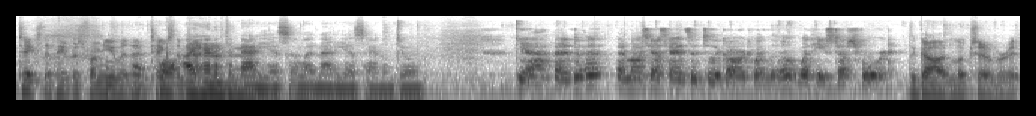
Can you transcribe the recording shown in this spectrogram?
takes the papers from you, and then Uh, takes well, them I back. hand them to Matthias and let Matthias hand them to him. Yeah, and uh, and Matthias hands it to the guard when the, when he steps forward. The guard looks over it,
